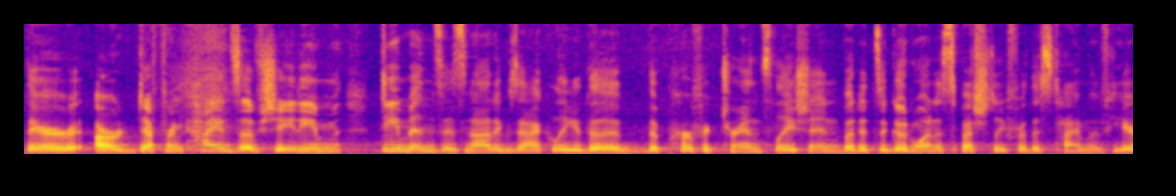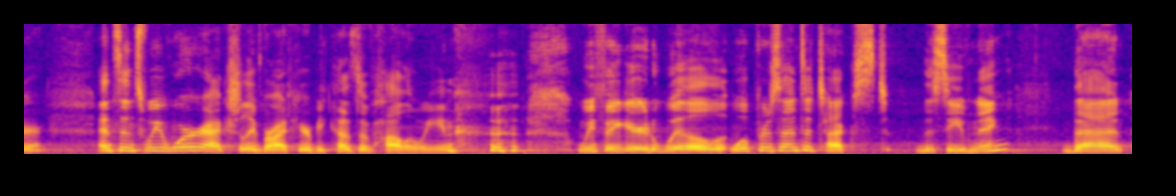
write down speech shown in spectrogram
There are different kinds of shadim. Demons is not exactly the, the perfect translation, but it's a good one, especially for this time of year. And since we were actually brought here because of Halloween, we figured we'll, we'll present a text this evening that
